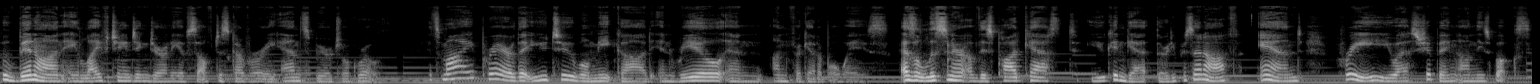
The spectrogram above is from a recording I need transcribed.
who've been on a life changing journey of self discovery and spiritual growth. It's my prayer that you too will meet God in real and unforgettable ways. As a listener of this podcast, you can get 30% off and free U.S. shipping on these books.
